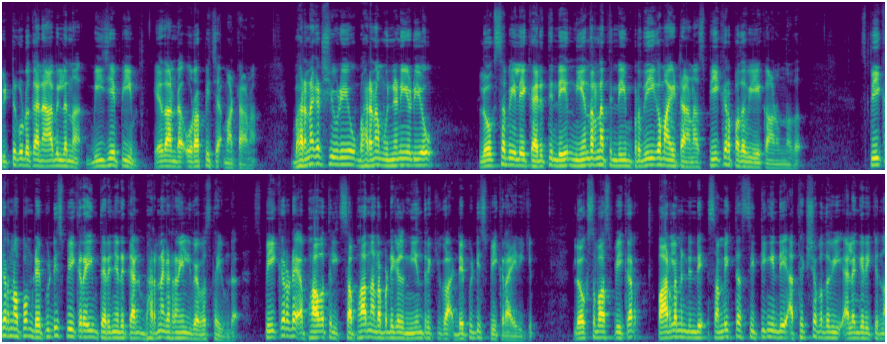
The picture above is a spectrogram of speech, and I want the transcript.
വിട്ടുകൊടുക്കാനാവില്ലെന്ന് ബി ജെ പിയും ഏതാണ്ട് ഉറപ്പിച്ച മട്ടാണ്. ഭരണകക്ഷിയുടെയോ ഭരണമുന്നണിയുടെയോ ലോക്സഭയിലെ കരുത്തിന്റെയും നിയന്ത്രണത്തിന്റെയും പ്രതീകമായിട്ടാണ് സ്പീക്കർ പദവിയെ കാണുന്നത്. സ്പീക്കറിനൊപ്പം ഡെപ്യൂട്ടി സ്പീക്കറെയും തിരഞ്ഞെടുക്കാൻ ഭരണഘടനയിൽ വ്യവസ്ഥയുണ്ട്. സ്പീക്കറുടെ അഭാവത്തിൽ സഭാ നടപടികൾ നിയന്ത്രിക്കുക ഡെപ്യൂട്ടി സ്പീക്കറായിരിക്കും. ലോക്സഭാ സ്പീക്കർ പാർലമെന്റിന്റെ സംയുക്ത സിറ്റിംഗിന്റെ അധ്യക്ഷ പദവി അലങ്കരിക്കുന്ന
